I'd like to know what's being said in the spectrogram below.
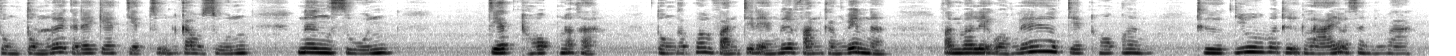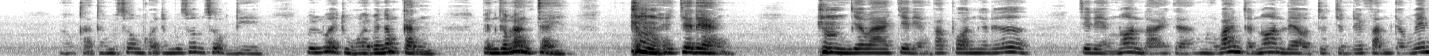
ตรงๆ เลยก็ได้แก่เจ็ดศูนย์เก้าศูนย์หนึ่งศูนย์เจ็ดหกเนาะคะตรงกับความฝันเจ๊แดงเลยฝันกลางเว้นน่ะฝันว่าเลขออกแล้วเจ็ดหกนั่นถือกยู่ว่าถือกหลายว่าสันนิว่าเอาค่ะท่านผู้ชมขอให้ท่านผู้ชมโชคดีรวยๆถูกหวยไปน้ำกัน เป็นกำลังใจ ให้เจ๊แดงอย่าว่าเจ๊แดงพักผ่อนกันเด้อ เจ๊แดงนอนหลายกะมือวานก็นอนแล้วจนจนได้ฝันกลางเว้น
